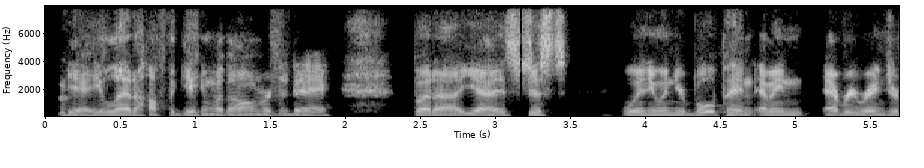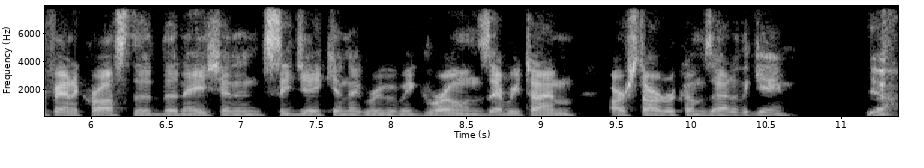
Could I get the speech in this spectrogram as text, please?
yeah, he led off the game with a homer today. But uh, yeah, it's just when when your bullpen. I mean, every Ranger fan across the the nation, and CJ can agree with me, groans every time our starter comes out of the game. Yeah.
